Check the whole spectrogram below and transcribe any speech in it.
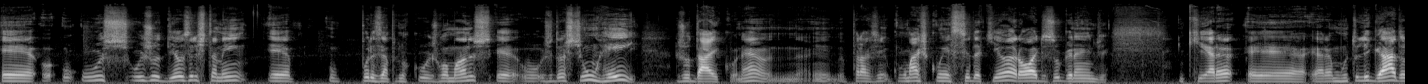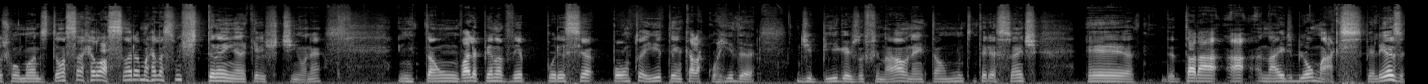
é, os, os judeus eles também, é, por exemplo, os romanos, é, os judeus tinham um rei judaico, né, o mais conhecido aqui é Herodes o Grande, que era, é, era muito ligado aos romanos. Então essa relação era uma relação estranha que eles tinham, né? Então vale a pena ver por esse ponto aí. Tem aquela corrida de bigas no final, né? Então muito interessante. É, tá na, na HBO Max, beleza?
